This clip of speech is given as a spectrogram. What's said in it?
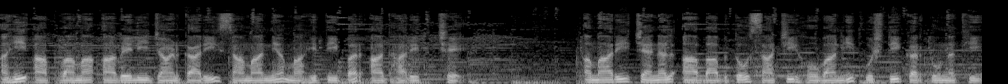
અહીં આપવામાં આવેલી જાણકારી સામાન્ય માહિતી પર આધારિત છે. અમારી ચેનલ આ બાબતો સાચી હોવાની પુષ્ટિ કરતું નથી.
